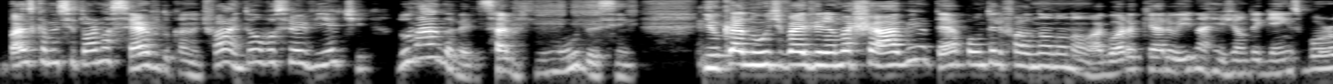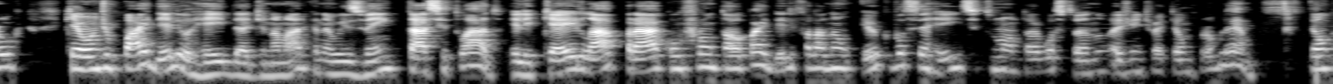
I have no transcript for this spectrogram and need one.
basicamente se torna servo do Canute. Fala, ah, então eu vou servir a ti. Do nada, velho, sabe? Muda assim. E o Canute vai virando a chave até a ponto ele fala: não, não, não, agora eu quero ir na região de Gainsborough, que é onde o pai dele, o rei da Dinamarca, né, o Sven, está situado. Ele quer ir lá para confrontar o pai dele e falar: não, eu que vou ser rei, se tu não tá gostando, a gente vai ter um problema. Então,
